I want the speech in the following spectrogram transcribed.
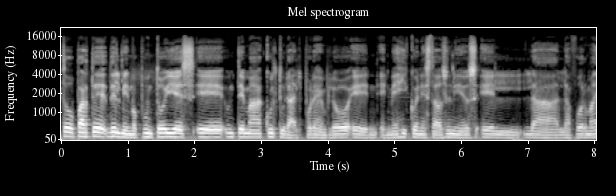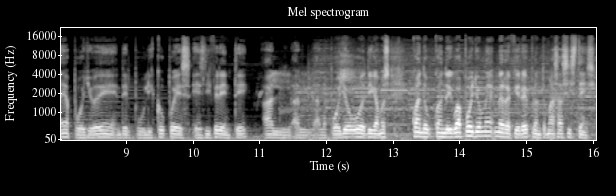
todo parte del mismo punto y es eh, un tema cultural. Por ejemplo, en, en México, en Estados Unidos, el, la, la forma de apoyo de- del público pues es diferente al, al- al apoyo, o digamos, cuando, cuando digo apoyo me, me refiero de pronto más asistencia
